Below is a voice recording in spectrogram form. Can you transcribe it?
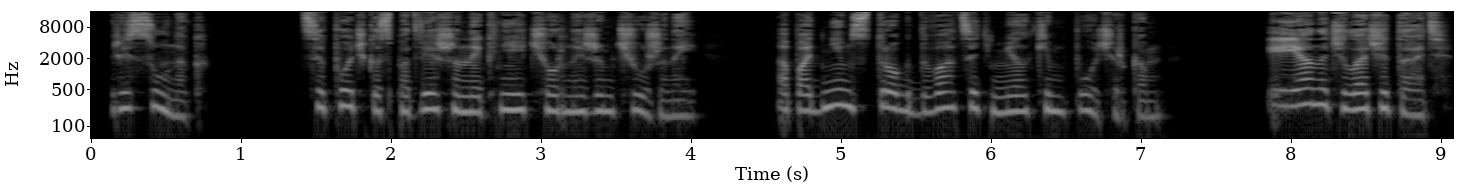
— рисунок. Цепочка с подвешенной к ней черной жемчужиной, а под ним строк двадцать мелким почерком. И я начала читать,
